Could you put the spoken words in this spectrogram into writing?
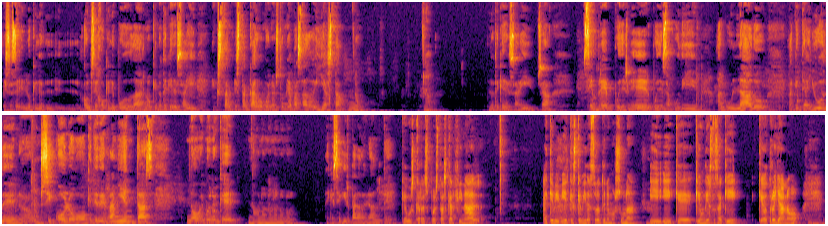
ese es lo que el consejo que le puedo dar, ¿no? Que no te quedes ahí estan- estancado. Bueno, esto me ha pasado y ya está. No. No. No te quedes ahí. O sea, Siempre puedes leer, puedes acudir a algún lado, a que te ayuden, a un psicólogo que te dé herramientas. No, bueno, es que no, no, no, no, no, no. Hay que seguir para adelante. Que busque respuestas, que al final hay que vivir, que es que vida solo tenemos una y, y que, que, un día estás aquí, que otro ya no,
